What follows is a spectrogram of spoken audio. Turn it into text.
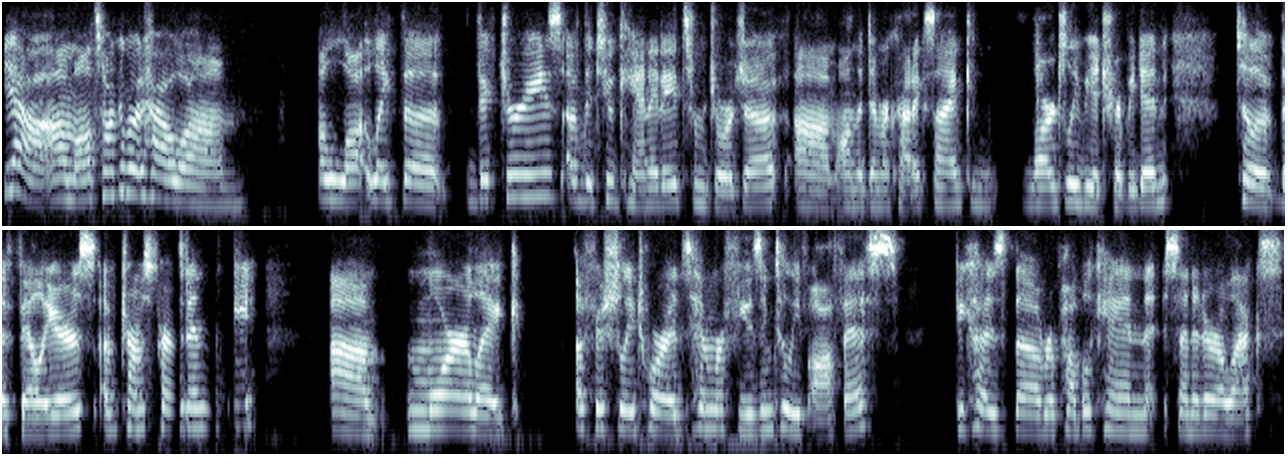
Yeah, um, I'll talk about how um, a lot like the victories of the two candidates from Georgia um, on the Democratic side can largely be attributed to the failures of Trump's presidency. Um, more like officially towards him refusing to leave office because the Republican senator elects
